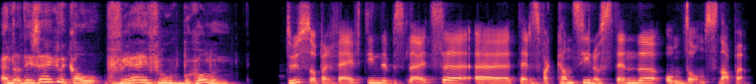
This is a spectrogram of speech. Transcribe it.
en dat is eigenlijk al vrij vroeg begonnen. Dus op haar vijftiende besluit ze uh, tijdens vakantie in Oostende om te ontsnappen.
